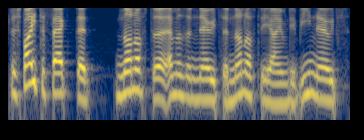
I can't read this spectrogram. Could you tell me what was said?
despite the fact that none of the Amazon notes and none of the IMDb notes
